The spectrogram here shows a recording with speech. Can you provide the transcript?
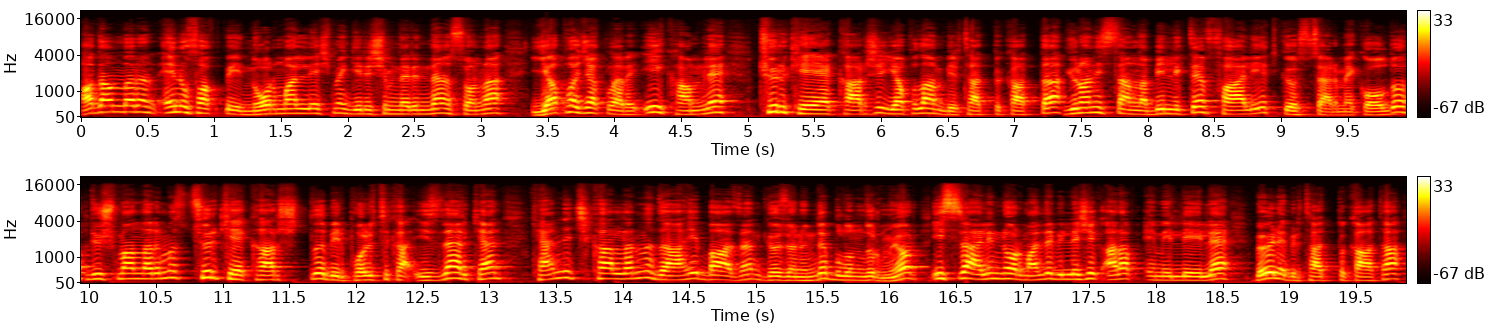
Adamların en ufak bir normalleşme girişimlerinden sonra yapacakları ilk hamle Türkiye'ye karşı yapılan bir tatbikatta Yunanistan'la birlikte faaliyet göstermek oldu. Düşmanlarımız Türkiye karşıtlığı bir politika izlerken kendi çıkarlarını dahi bazen göz önünde bulundurmuyor. İsrail'in normalde Birleşik Arap Emirliği ile böyle bir tatbikata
